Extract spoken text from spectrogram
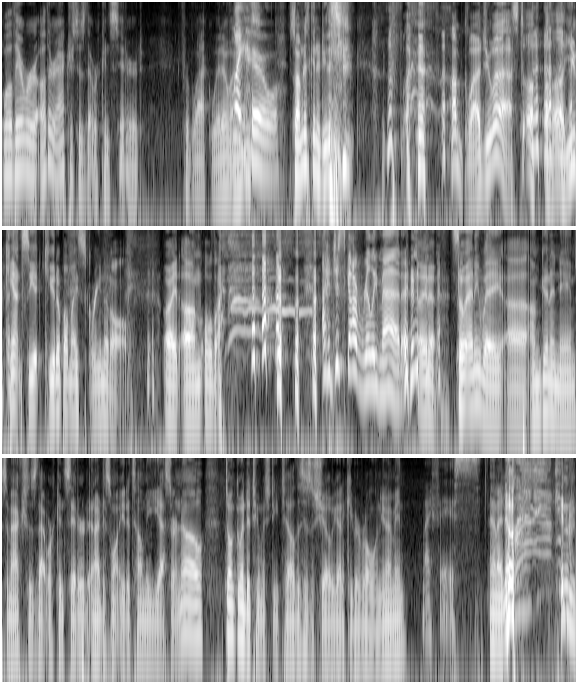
Well, there were other actresses that were considered for Black Widow. and Like I'm just- who? So I'm just gonna do this. I'm glad you asked. you can't see it queued up on my screen at all. All right. Um. Hold on. I just got really mad. I don't I know. know. So anyway, uh, I'm gonna name some actresses that were considered, and I just want you to tell me yes or no. Don't go into too much detail. This is a show. We got to keep it rolling. You know what I mean? My face. And I know Ken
